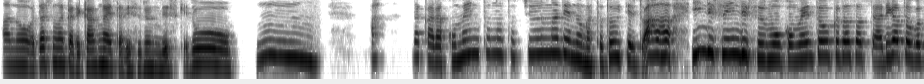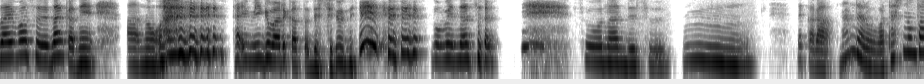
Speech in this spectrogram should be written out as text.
あの、私の中で考えたりするんですけど、うん。あ、だからコメントの途中までのが届いてると、ああ、いいんです、いいんです。もうコメントをくださってありがとうございます。なんかね、あの タイミング悪かったですよね ごめんなさい。そうなんです。うん。だから、なんだろう、私の場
